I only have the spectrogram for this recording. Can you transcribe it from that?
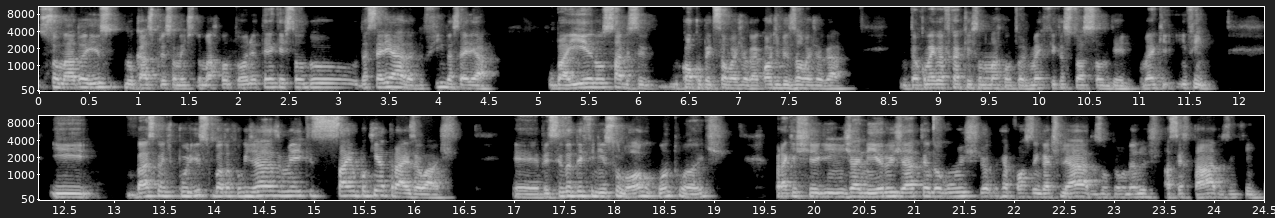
somado a isso, no caso principalmente do Marco Antônio, tem a questão do, da Série A, do fim da Série A. O Bahia não sabe se, qual competição vai jogar, qual divisão vai jogar. Então, como é que vai ficar a questão do Marco Antônio? Como é que fica a situação dele? Como é que, enfim. E basicamente por isso o Botafogo já meio que sai um pouquinho atrás, eu acho. É, precisa definir isso logo, quanto antes, para que chegue em janeiro já tendo alguns reforços engatilhados, ou pelo menos acertados, enfim,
